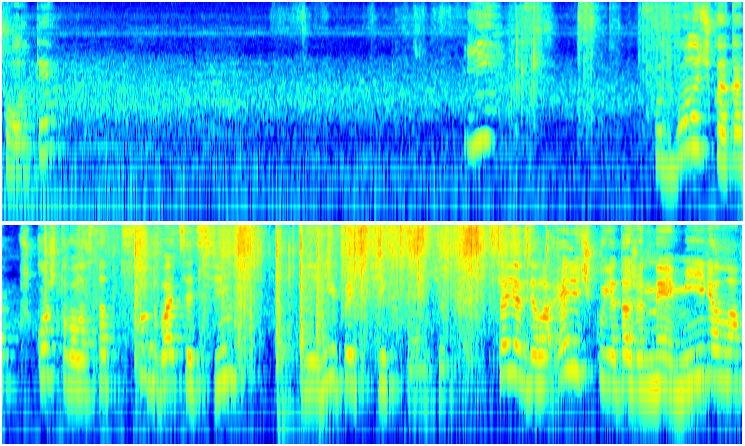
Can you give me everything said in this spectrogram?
шорти. футболочку, яка коштувала 127 єгипетських фунтів. Це я взяла елічку, я навіть не міряла,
